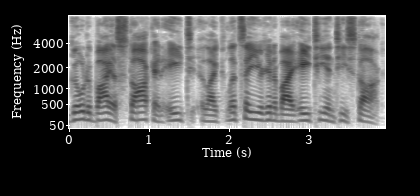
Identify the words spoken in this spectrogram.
go to buy a stock at eight, like let's say you're going to buy AT&T stock,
